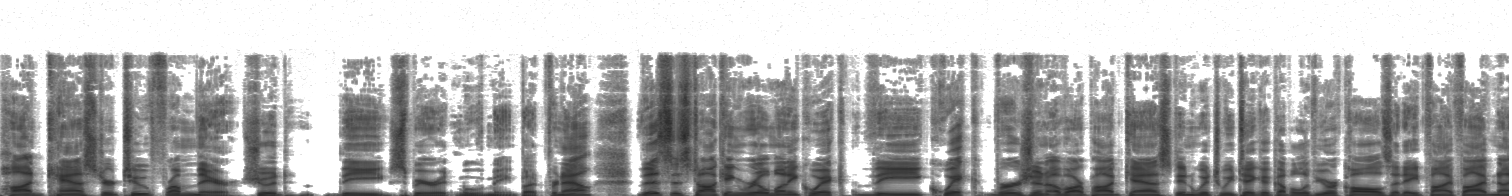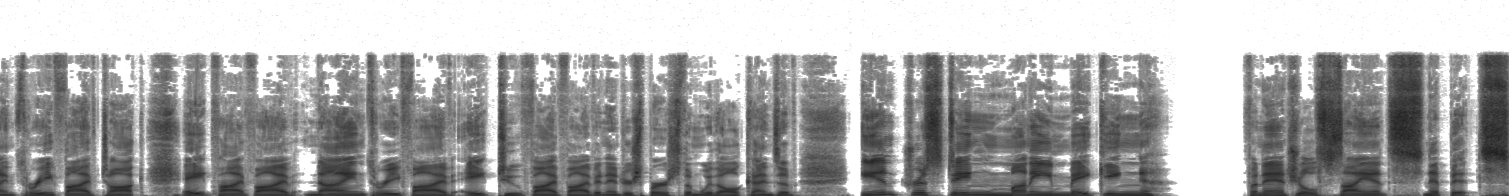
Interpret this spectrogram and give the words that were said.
podcast or two from there, should the spirit move me. But for now, this is Talking Real Money Quick, the quick version of our podcast in which we take a couple of your calls at 855 935 Talk, 855 935 8255, and intersperse them with all kinds of interesting money making financial science snippets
